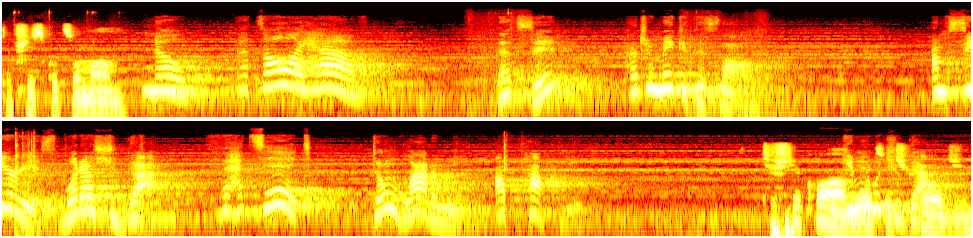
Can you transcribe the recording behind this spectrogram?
To wszystko co mam. No, that's all I have. That's it? How'd you make it this long? I'm serious. What else you got? That's it. Don't lie to me. I'll pop you. Przecież nie Give kłamie, me o what co you ci got. chodzi?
